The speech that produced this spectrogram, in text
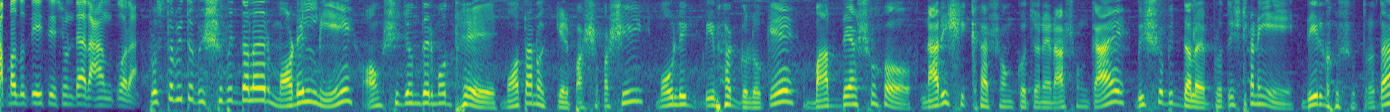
আপাতত এই সেশনটা রান করা। প্রস্তাবিত বিশ্ববিদ্যালয়ের মডেল নিয়ে অংশীজনদের মধ্যে মতানৈক্যের পাশাপাশি মৌলিক বিভাগগুলোকে বাদ দেয়া সহ নারী শিক্ষা সংকোচনের আশঙ্কায় বিশ্ববিদ্যালয় প্রতিষ্ঠা নিয়ে দীর্ঘসূত্রতা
